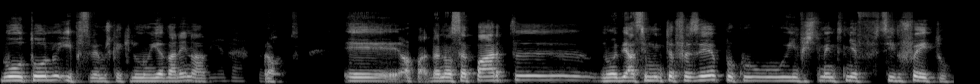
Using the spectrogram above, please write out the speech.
do outono e percebemos que aquilo não ia dar em nada. Ia dar, pois. Pronto. E, opa, da nossa parte, não havia assim muito a fazer, porque o investimento tinha sido feito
